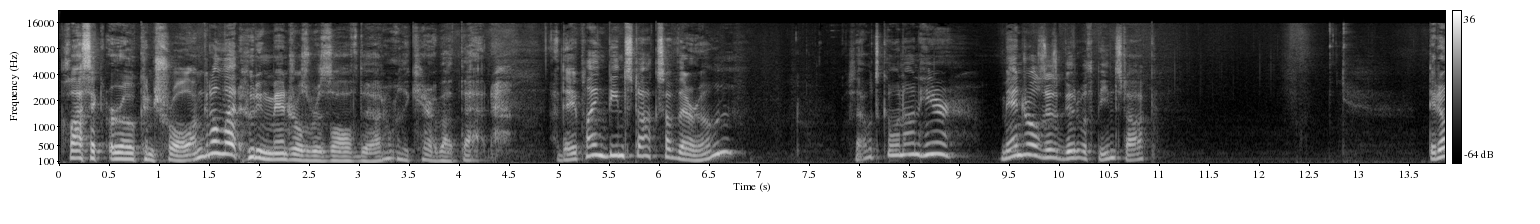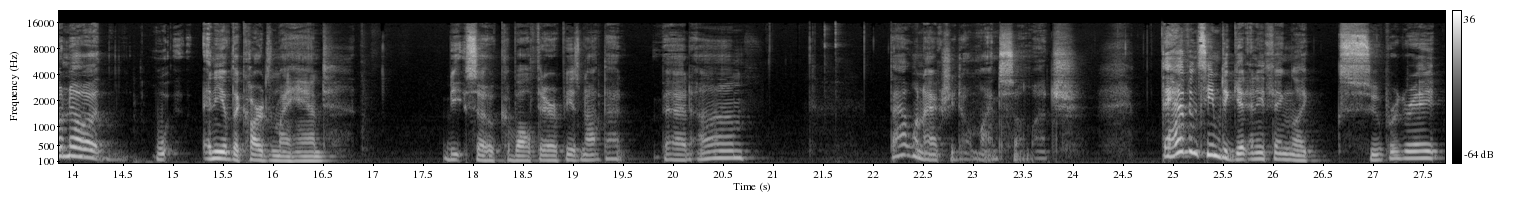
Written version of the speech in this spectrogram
Classic Uro control. I'm going to let Hooting Mandrills resolve, though. I don't really care about that. Are they playing Beanstalks of their own? Is that what's going on here? Mandrills is good with Beanstalk. They don't know any of the cards in my hand, so Cabal Therapy is not that bad. Um, that one I actually don't mind so much. They haven't seemed to get anything like super great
